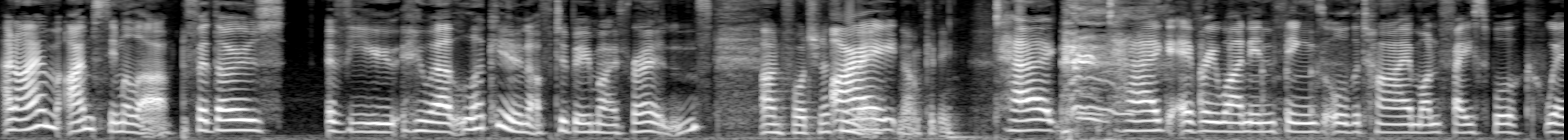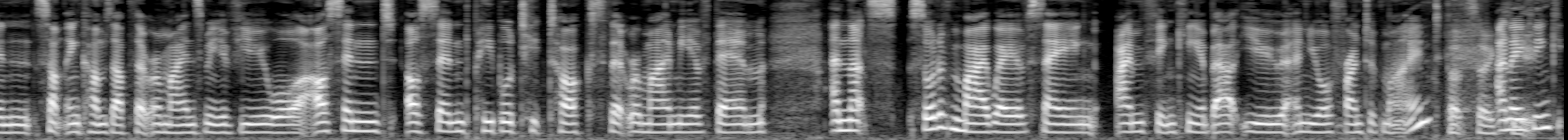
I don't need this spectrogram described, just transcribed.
And I'm I'm similar. For those of you who are lucky enough to be my friends, Unfortunately, I- No, I'm kidding. Tag tag everyone in things all the time on Facebook when something comes up that reminds me of you or I'll send I'll send people TikToks that remind me of them and that's sort of my way of saying I'm thinking about you and you're front of mind. That's so And I think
